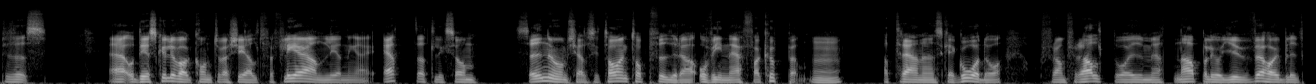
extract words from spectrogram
precis. Eh, Och det skulle vara kontroversiellt för flera anledningar. Ett, att liksom, säg nu om Chelsea tar en topp 4 och vinner FA-cupen. Mm. att tränaren ska gå då. Och framförallt då i och med att Napoli och Juve har ju blivit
